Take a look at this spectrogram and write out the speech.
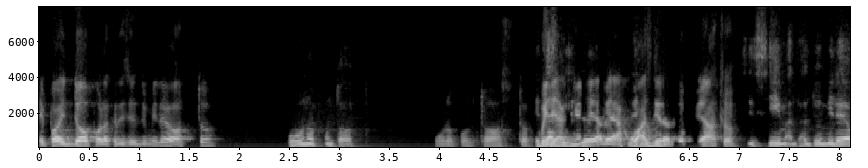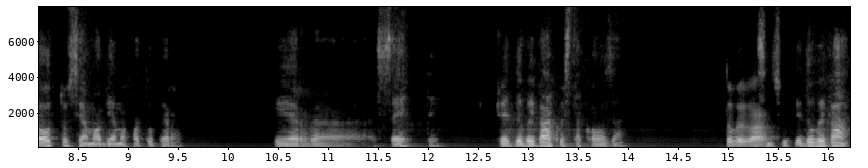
e poi dopo la crisi del 2008 1.8. 1.8. Quindi anche lei aveva quasi raddoppiato. Sì, sì, ma dal 2008 siamo, abbiamo fatto per, per uh, 7. Cioè, dove va questa cosa? Dove va? dove va?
